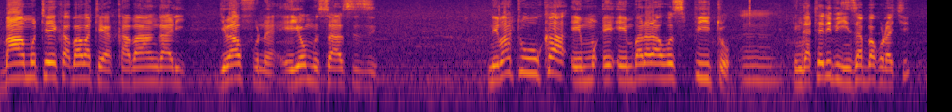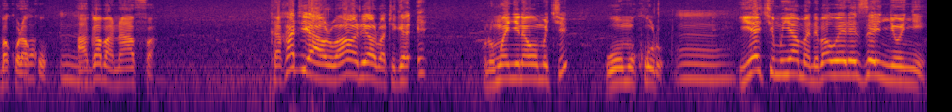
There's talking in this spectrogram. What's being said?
bamuteeka babateeka kabangali gye bafuna ey'omusaasizi ne batuuka e- embalala hospital Mm. nga teri biyinza bakola ki bakolako Mm. agaba n'afa kakati awo baba bali awo bategera eh, ono mwanyina w'omuki w'omukulu. Mm. ye ekimuyamba ne baweereza ennyonyi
